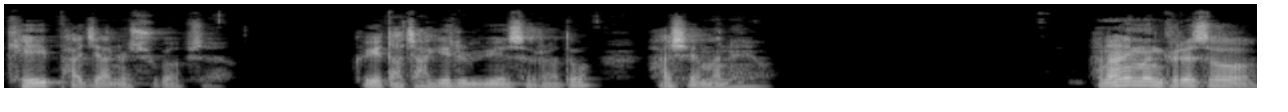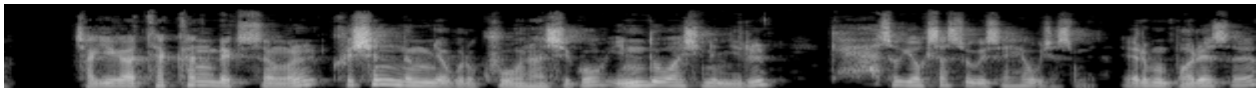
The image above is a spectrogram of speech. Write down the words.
개입하지 않을 수가 없어요. 그게 다 자기를 위해서라도 하셔야만 해요. 하나님은 그래서 자기가 택한 백성을 크신 능력으로 구원하시고 인도하시는 일을 계속 역사 속에서 해오셨습니다. 여러분 버렸어요?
